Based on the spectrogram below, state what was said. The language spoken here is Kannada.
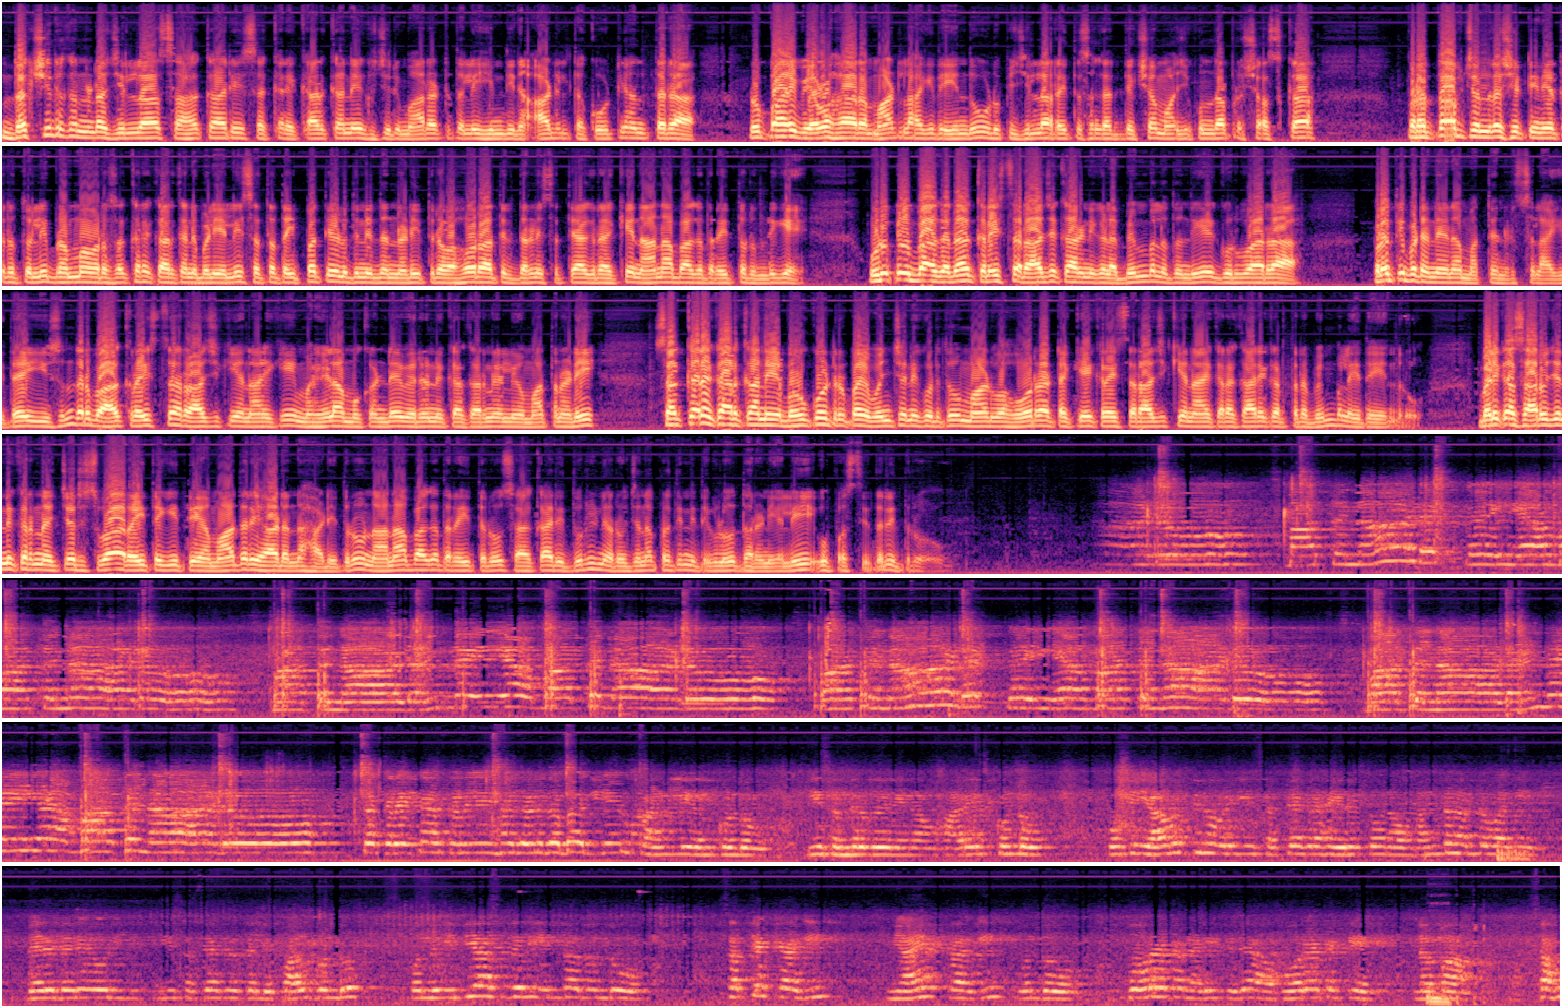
ದಕ್ಷಿಣ ಕನ್ನಡ ಜಿಲ್ಲಾ ಸಹಕಾರಿ ಸಕ್ಕರೆ ಕಾರ್ಖಾನೆ ಗುಜರಿ ಮಾರಾಟದಲ್ಲಿ ಹಿಂದಿನ ಆಡಳಿತ ಕೋಟ್ಯಾಂತರ ರೂಪಾಯಿ ವ್ಯವಹಾರ ಮಾಡಲಾಗಿದೆ ಎಂದು ಉಡುಪಿ ಜಿಲ್ಲಾ ರೈತ ಸಂಘ ಅಧ್ಯಕ್ಷ ಮಾಜಿ ಕುಂದಾಪುರ ಶಾಸಕ ಪ್ರತಾಪ್ ಚಂದ್ರ ಶೆಟ್ಟಿ ನೇತೃತ್ವದಲ್ಲಿ ಬ್ರಹ್ಮಾವರ ಸಕ್ಕರೆ ಕಾರ್ಖಾನೆ ಬಳಿಯಲ್ಲಿ ಸತತ ಇಪ್ಪತ್ತೇಳು ದಿನದಿಂದ ನಡೆಯುತ್ತಿರುವ ಅಹೋರಾತ್ರಿ ಧರಣಿ ಸತ್ಯಾಗ್ರಹಕ್ಕೆ ನಾನಾ ಭಾಗದ ರೈತರೊಂದಿಗೆ, ಉಡುಪಿ ಭಾಗದ ಕ್ರೈಸ್ತ ರಾಜಕಾರಣಿಗಳ ಬೆಂಬಲದೊಂದಿಗೆ ಗುರುವಾರ ಪ್ರತಿಭಟನೆಯನ್ನು ಮತ್ತೆ ನಡೆಸಲಾಗಿದೆ. ಈ ಸಂದರ್ಭ ಕ್ರೈಸ್ತ ರಾಜಕೀಯ ನಾಯಕಿ, ಮಹಿಳಾ ಮುಖಂಡೆ ವೆರೋನಿಕಾ ಕರ್ನೆಲಿಯೋ ಮಾತನಾಡಿ ಸಕ್ಕರೆ ಕಾರ್ಖಾನೆ ಬಹುಕೋಟಿ ರೂಪಾಯಿ ವಂಚನೆ ಕುರಿತು ಮಾಡುವ ಹೋರಾಟಕ್ಕೆ ಕ್ರೈಸ್ತ ರಾಜಕೀಯ ನಾಯಕರ ಕಾರ್ಯಕರ್ತರ ಬೆಂಬಲ ಇದೆ ಎಂದರು. ಬಳಿಕ ಸಾರ್ವಜನಿಕರನ್ನು ಎಚ್ಚರಿಸುವ ರೈತಗೀತೆಯ ಮಾದರಿ ಹಾಡನ್ನು ಹಾಡಿದರು. ನಾನಾ ಭಾಗದ ರೈತರು, ಸಹಕಾರಿ ಧುರೀಣರು ಜನಪ್ರತಿನಿಧಿಗಳು ಧರಣಿಯಲ್ಲಿ ಉಪಸ್ಥಿತರಿದ್ದರು. ಮಾತನಾಡೋ ಸಕ್ಕರೆ ಕಾರ್ಖಾನೆ ಹಗರಣದ ಬಗ್ಗೆ ಕಾಣಲಿ ಅಂದ್ಕೊಂಡು ಈ ಸಂದರ್ಭದಲ್ಲಿ ನಾವು ಹಾರೈಸಿಕೊಂಡು ಬಹುಶಃ ಯಾವತ್ತಿನವರೆಗೆ ಈ ಸತ್ಯಾಗ್ರಹ ಇರುತ್ತೋ ನಾವು ಹಂತ ಹಂತವಾಗಿ ಬೇರೆ ಬೇರೆಯವರು ಈ- ಈ ಸತ್ಯಾಗ್ರಹದಲ್ಲಿ ಪಾಲ್ಗೊಂಡು ಒಂದು ಇತಿಹಾಸದಲ್ಲಿ ಇಂಥದ್ದೊಂದು ಸತ್ಯಕ್ಕಾಗಿ, ನ್ಯಾಯಕ್ಕಾಗಿ ಒಂದು ಹೋರಾಟ ನಡೆಯುತ್ತಿದೆ ಆ ಹೋರಾಟಕ್ಕೆ ನಮ್ಮ ಸಹ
